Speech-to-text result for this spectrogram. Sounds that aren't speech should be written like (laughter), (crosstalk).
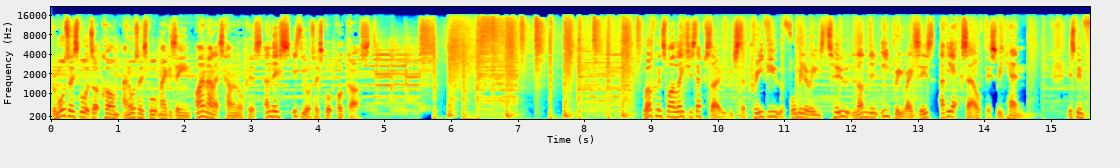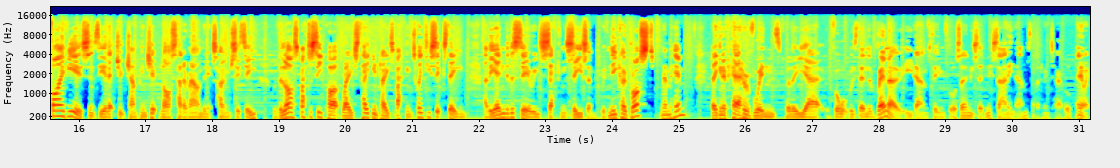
From Autosport.com and Autosport Magazine, I'm Alex Kalinauckas, and this is the Autosport Podcast. Welcome to my latest episode, which is a preview of Formula E's two London E-Prix races at the ExCeL this weekend. It's been five years since the Electric Championship last had a round in its home city, with the last Battersea Park race taking place back in 2016 at the end of the series' second season, with Nico Prost, remember him, taking a pair of wins for the uh, for what was then the Renault e.dams team. Of course, I only said Nissan e.dams, that would have been terrible. Anyway,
